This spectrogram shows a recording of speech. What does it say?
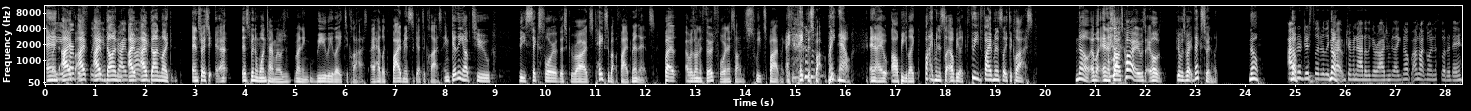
And you I've I've I've done I've by. I've done like and especially uh, it's been one time when I was running really late to class. I had like five minutes to get to class, and getting up to the sixth floor of this garage takes about five minutes. But I was on the third floor and I saw this sweet spot. I'm like, I can take this spot right now, and I I'll be like five minutes. late. I'll be like three to five minutes late to class. No, I'm like, and I saw his car. It was like, oh, it was right next to it. I'm like, no, I no. would have just literally No. dri- driven out of the garage and be like, nope, I'm not going to school today.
